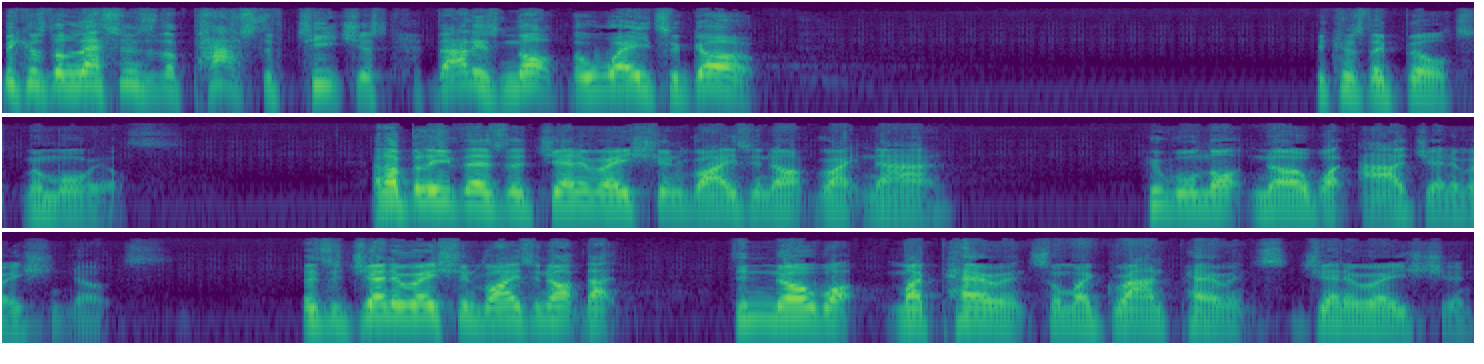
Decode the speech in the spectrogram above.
because the lessons of the past have teach us that is not the way to go. Because they built memorials. And I believe there's a generation rising up right now who will not know what our generation knows. There's a generation rising up that didn't know what my parents or my grandparents' generation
